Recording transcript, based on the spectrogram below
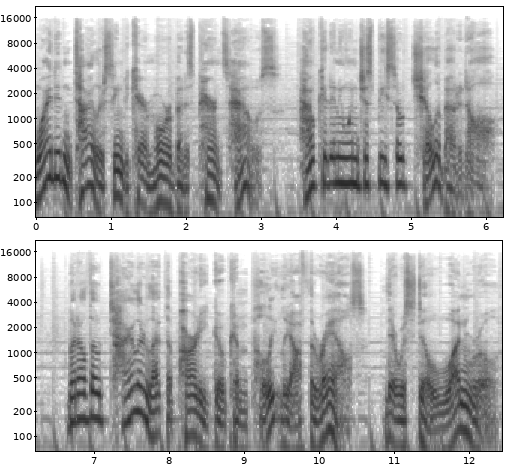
why didn't Tyler seem to care more about his parents' house? How could anyone just be so chill about it all? But although Tyler let the party go completely off the rails, there was still one rule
